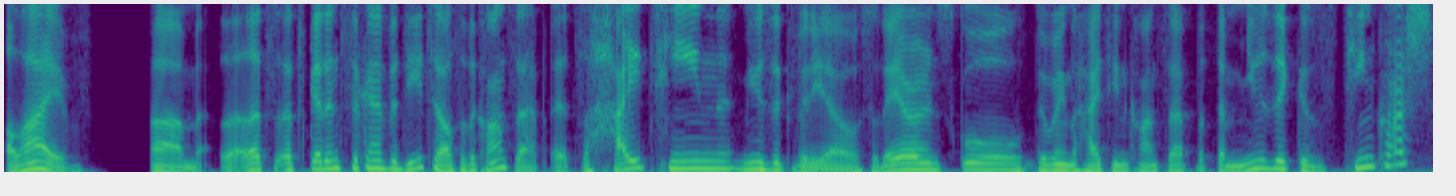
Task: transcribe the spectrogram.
Alive. Um, let's let's get into kind of the details of the concept. It's a high teen music video, so they are in school doing the high teen concept, but the music is Teen Crush.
